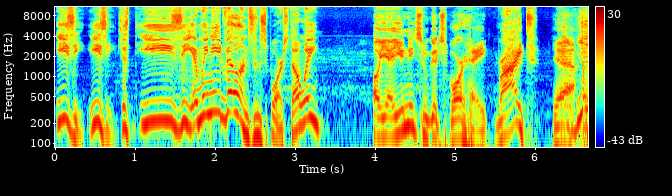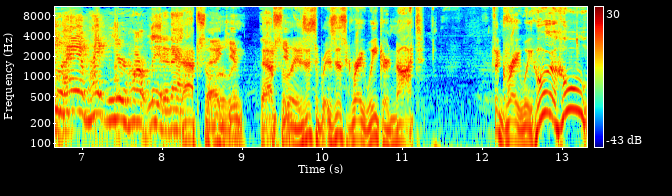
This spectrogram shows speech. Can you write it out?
Easy, easy, just easy. And we need villains in sports, don't we? Oh yeah, you need some good sport hate. Right. Yeah. You have hate in your heart, let it out. Absolutely. Thank you. Thank Absolutely. you. Is this a, is this a great week or not? It's a great week. Who who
